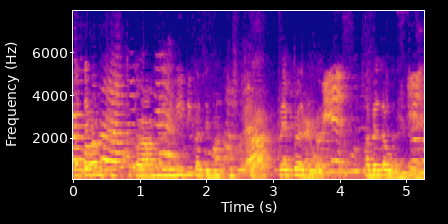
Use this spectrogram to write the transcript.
ಕತೆಗಳ ಪುಸ್ತಕ ಆಮೇಲೆ ನೀತಿ ಕತೆಗಳ ಪುಸ್ತಕ ಪೇಪರು ಅವೆಲ್ಲ ಓದಿದ್ದೀನಿ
